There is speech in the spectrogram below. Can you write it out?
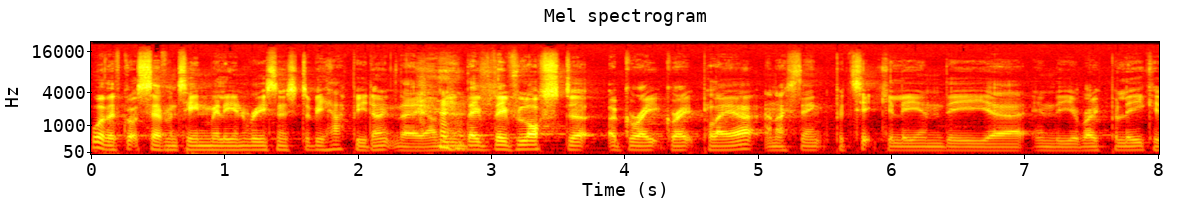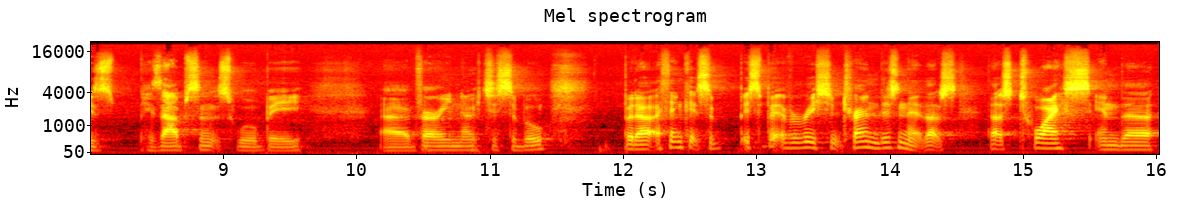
well, they've got 17 million reasons to be happy, don't they? I mean, they've they've lost a, a, great great player, and I think particularly in the uh, in the Europa League, his his absence will be uh, very noticeable. But uh, I think it's a it's a bit of a recent trend, isn't it? That's that's twice in the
